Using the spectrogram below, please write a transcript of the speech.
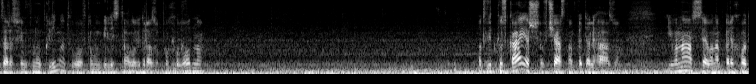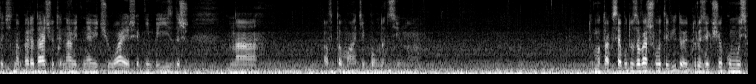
Зараз вімкнув клімат, в автомобілі стало відразу прохолодно. От відпускаєш вчасно педаль газу, і вона все, вона переходить на передачу, ти навіть не відчуваєш, як ніби їздиш на автоматі повноцінному. Тому так, все буду завершувати відео. Друзі, якщо комусь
